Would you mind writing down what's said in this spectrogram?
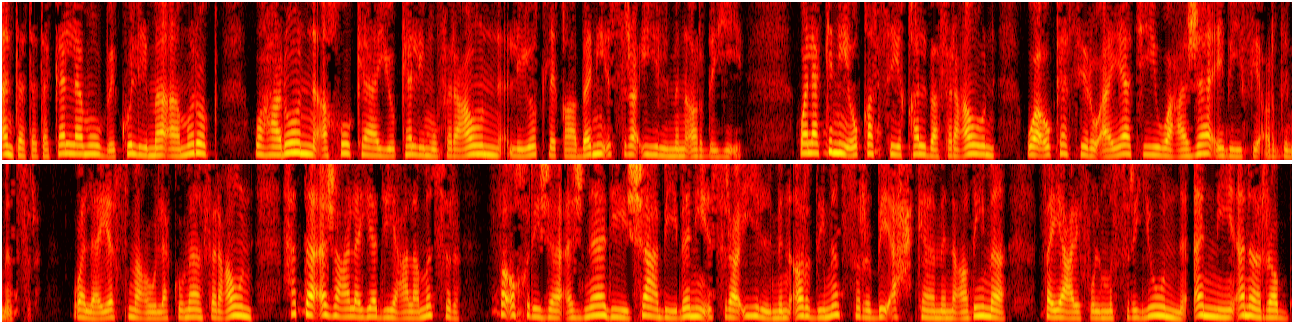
أنت تتكلم بكل ما آمرك وهارون أخوك يكلم فرعون ليطلق بني إسرائيل من أرضه. ولكني اقسي قلب فرعون وأكثر آياتي وعجائبي في أرض مصر. ولا يسمع لكما فرعون حتى أجعل يدي على مصر فأخرج أجنادي شعبي بني إسرائيل من أرض مصر بأحكام عظيمة فيعرف المصريون أني أنا الرب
